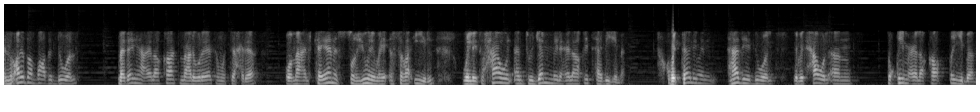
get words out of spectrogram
إنه أيضا بعض الدول لديها علاقات مع الولايات المتحدة ومع الكيان الصهيوني وهي اسرائيل واللي تحاول أن تجمل علاقتها بهما. وبالتالي من هذه الدول اللي بتحاول أن تقيم علاقات طيبة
